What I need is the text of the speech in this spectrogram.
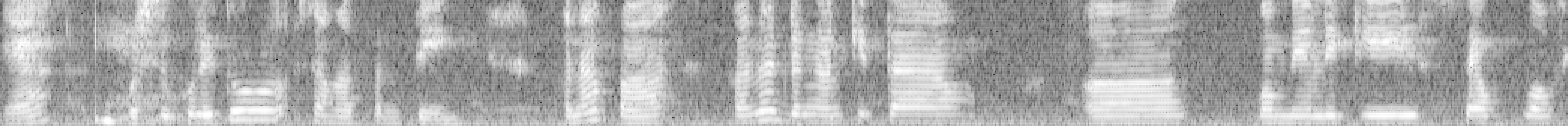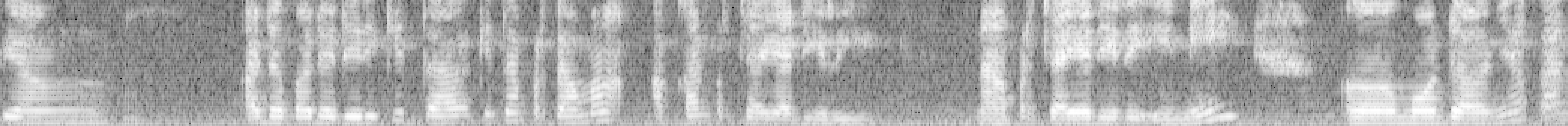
ya. Iya. bersyukur itu sangat penting. Kenapa? Karena dengan kita uh, memiliki self love yang ada pada diri kita kita pertama akan percaya diri. Nah percaya diri ini uh, modalnya kan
